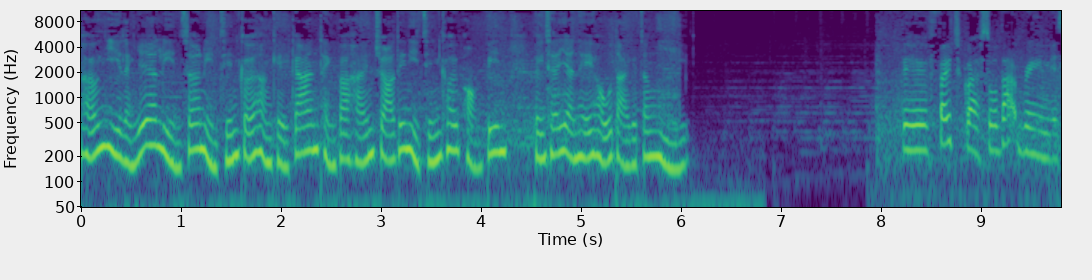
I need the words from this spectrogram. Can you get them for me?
喺二零一一年雙年展舉行期間停泊喺 Giardini 展區旁邊，並且引起好大嘅爭議。The photographs, or that room, is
